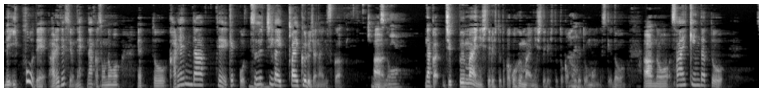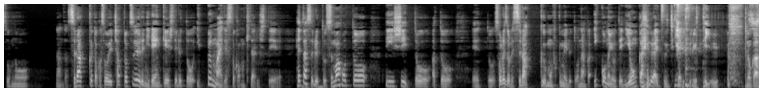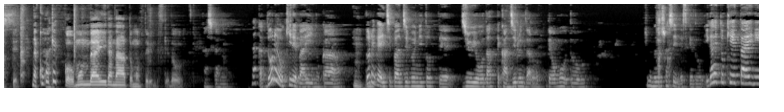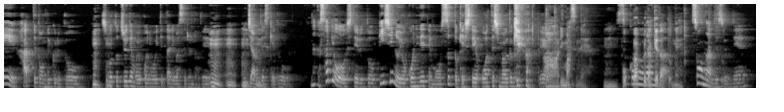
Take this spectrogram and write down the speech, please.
で、一方で、あれですよね。なんかその、えっと、カレンダーって結構通知がいっぱい来るじゃないですか。きますね。なんか10分前にしてる人とか5分前にしてる人とかもいると思うんですけど、あの、最近だと、その、なんだ、スラックとかそういうチャットツールに連携してると1分前ですとかも来たりして、下手するとスマホと PC と、あと、えっと、それぞれスラックも含めると、なんか1個の予定に4回ぐらい通知来たりするっていうのがあって、なここ結構問題だなと思ってるんですけど、確かに。なんか、どれを切ればいいのか、うんうんどれが一番自分にとって重要だって感じるんだろうって思うと、難しいんですけど、意外と携帯にハって飛んでくると、うんうん仕事中でも横に置いてたりはするので、見ちゃうんですけど、なんか作業をしてると PC の横に出てもスッと消して終わってしまう時があって、ああ、ありますね。うん。ポップアップだけだとね。そうなんですよね。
